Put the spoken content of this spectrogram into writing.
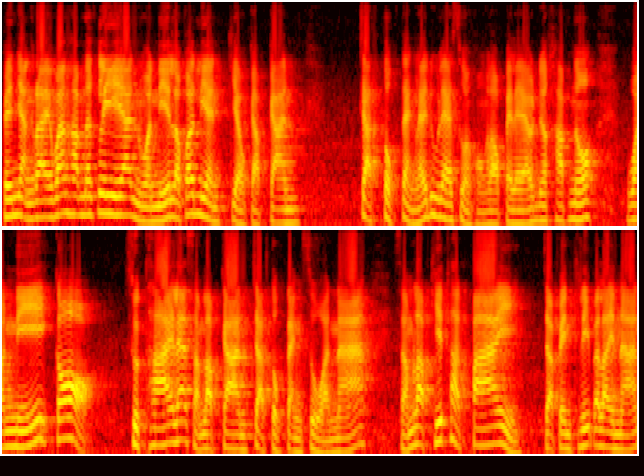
เป็นอย่างไรบ้างครับนักเรียน วันนี้เราก็เรียนเกี่ยวกับการจัดตกแต่งและดูแลสวนของเราไปแล้วนะครับเนาะวันนี้ก็สุดท้ายและสำหรับการจัดตกแต่งสวนนะ สำหรับคลิปถัดไปจะเป็นคลิปอะไรนั้น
